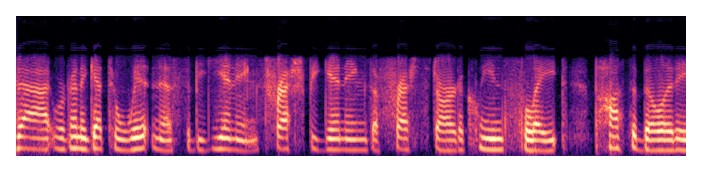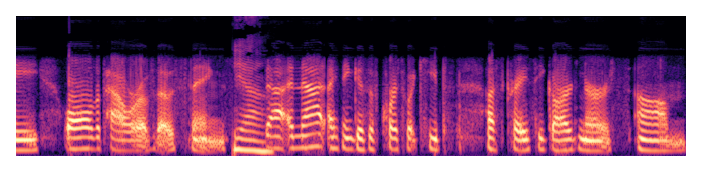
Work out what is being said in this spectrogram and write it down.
that we're going to get to witness the beginnings, fresh beginnings, a fresh start, a clean slate, possibility, all the power of those things. Yeah. That and that I think is of course what keeps us crazy gardeners um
